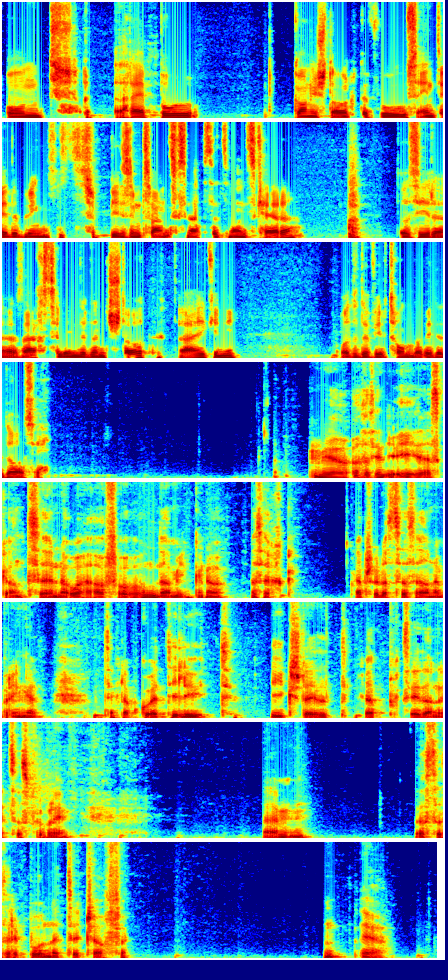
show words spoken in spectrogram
Und Red Bull gehe ich stark davon aus, entweder bringen sie es bis im 2026 her, dass ihr Sechszylinder dann steht, der eigene, oder dann wird Honda wieder da sein. Ja, also sind ja eh das ganze Know-how von Honda mitgenommen. Also ich glaube schon, dass sie das anbringen. Es sind, glaube ich, gute Leute eingestellt. Ich, glaube, ich sehe da nicht so das Problem. Ähm, dass das Red Bull nicht schaffen Und ja,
